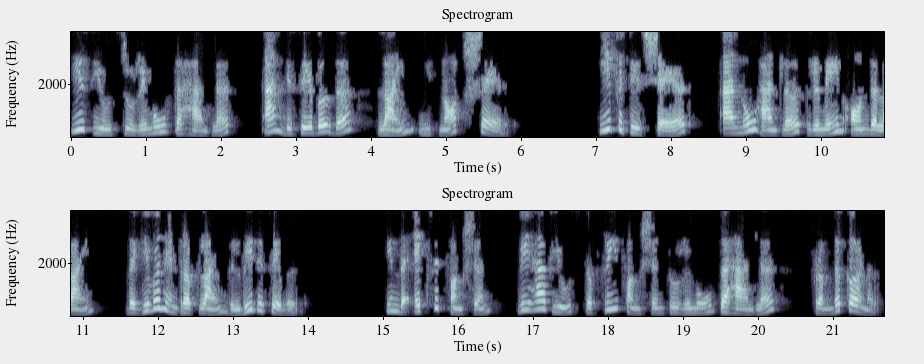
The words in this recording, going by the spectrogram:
is used to remove the handler and disable the line if not shared. If it is shared and no handlers remain on the line, the given interrupt line will be disabled. In the exit function, we have used the free function to remove the handler from the kernel.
